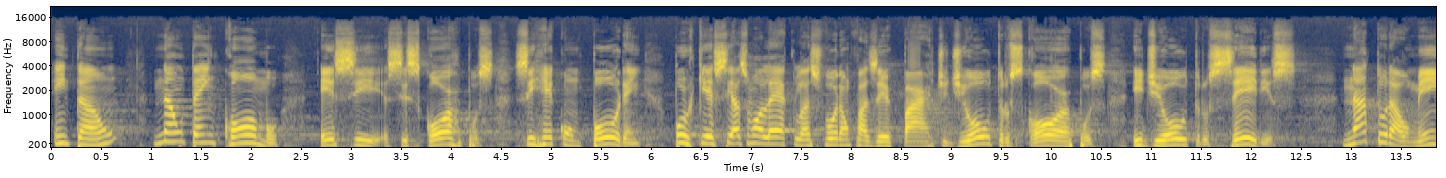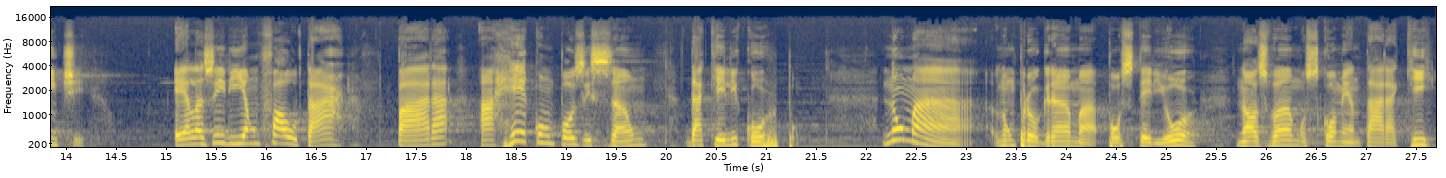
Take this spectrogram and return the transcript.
Então, não tem como esse, esses corpos se recomporem, porque se as moléculas foram fazer parte de outros corpos e de outros seres, naturalmente elas iriam faltar para a recomposição daquele corpo. Numa, num programa posterior, nós vamos comentar aqui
